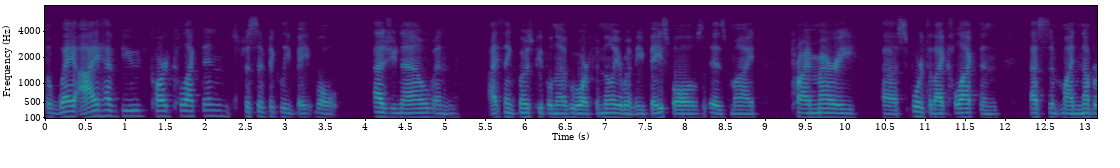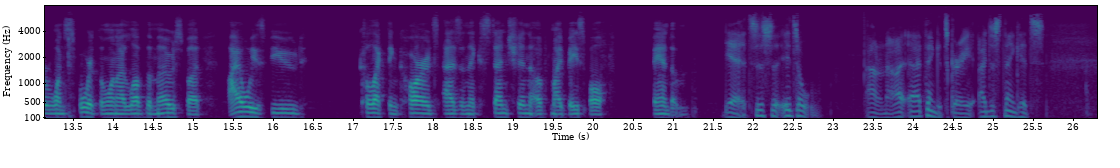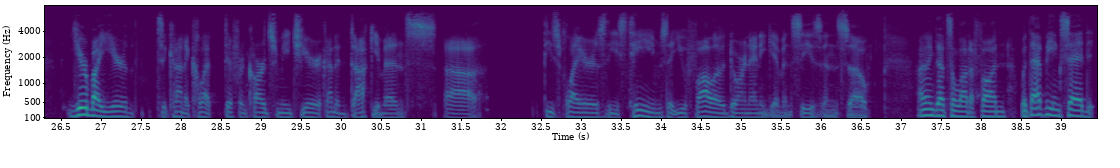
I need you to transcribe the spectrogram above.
the way I have viewed card collecting, specifically baseball. As you know, and I think most people know who are familiar with me, baseball is my primary uh, sport that I collect, and that's my number one sport, the one I love the most. But I always viewed collecting cards as an extension of my baseball fandom. Yeah, it's just it's a I don't know. I, I think it's great. I just think it's year by year to kind of collect different cards from each year. It kind of documents uh, these players, these teams that you follow during any given season. So I think that's a lot of fun. With that being said,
